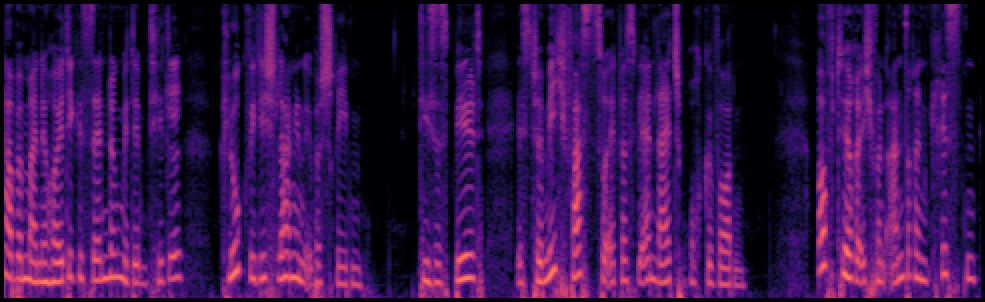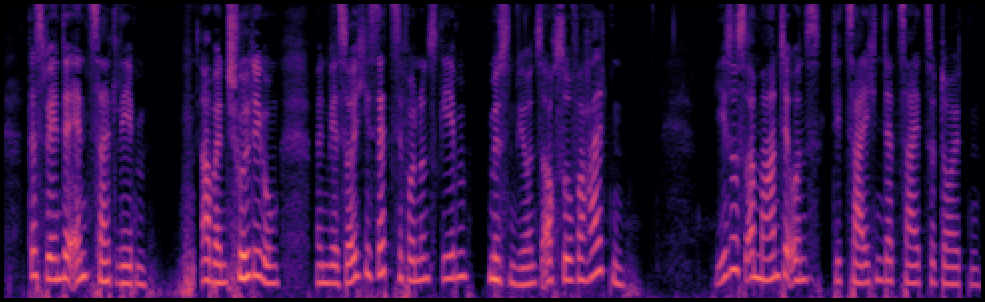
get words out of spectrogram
habe meine heutige Sendung mit dem Titel Klug wie die Schlangen überschrieben. Dieses Bild ist für mich fast so etwas wie ein Leitspruch geworden. Oft höre ich von anderen Christen, dass wir in der Endzeit leben. Aber Entschuldigung, wenn wir solche Sätze von uns geben, müssen wir uns auch so verhalten. Jesus ermahnte uns, die Zeichen der Zeit zu deuten.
